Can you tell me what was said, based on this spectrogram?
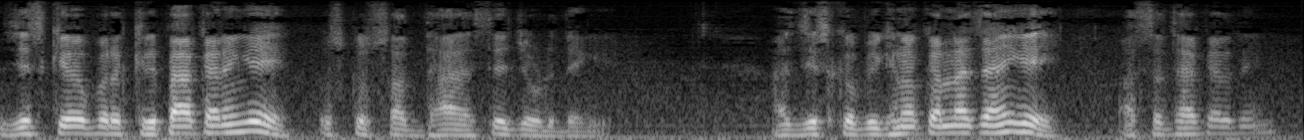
जिसके ऊपर कृपा करेंगे, उसको श्रद्धा से जोड़ देंगे। और जिसको विघ्न करना चाहेंगे, अश्रद्धा कर देंगे।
